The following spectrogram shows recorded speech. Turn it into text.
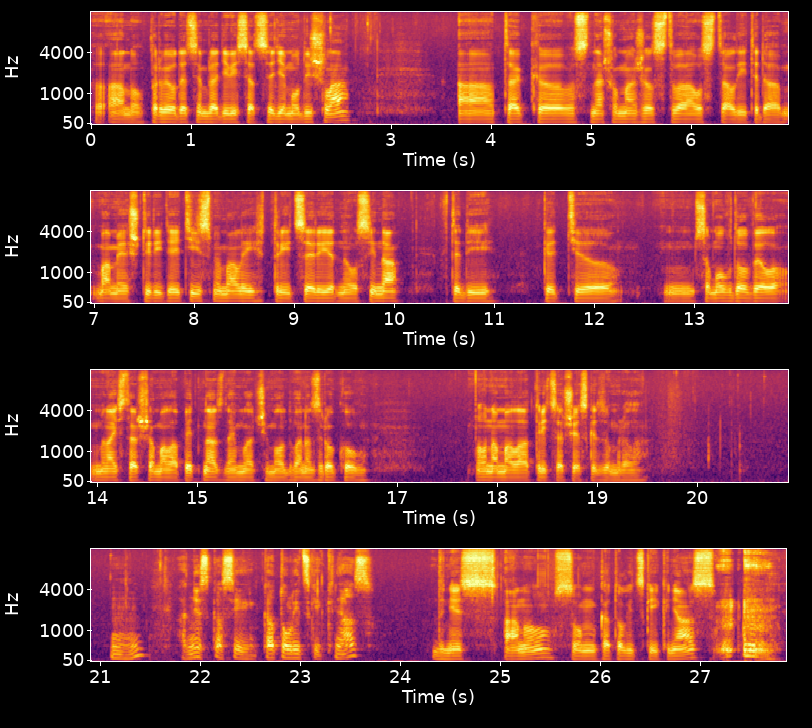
Uh, áno, 1. decembra 1997 odišla a tak uh, z našho manželstva ostali, teda máme 4 deti, sme mali 3 cery, jedného syna. Vtedy, keď som ovdovel, najstaršia mala 15, najmladší mal 12 rokov. Ona mala 36, keď zomrela. Uh-huh. A dneska si katolický kňaz? Dnes áno, som katolický kňaz.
